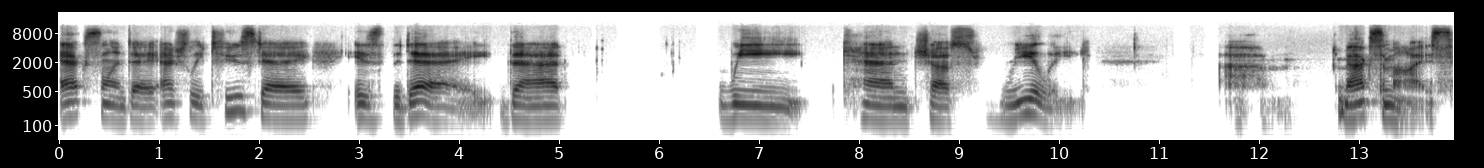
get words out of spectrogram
excellent day. Actually, Tuesday is the day that we can just really um, maximize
